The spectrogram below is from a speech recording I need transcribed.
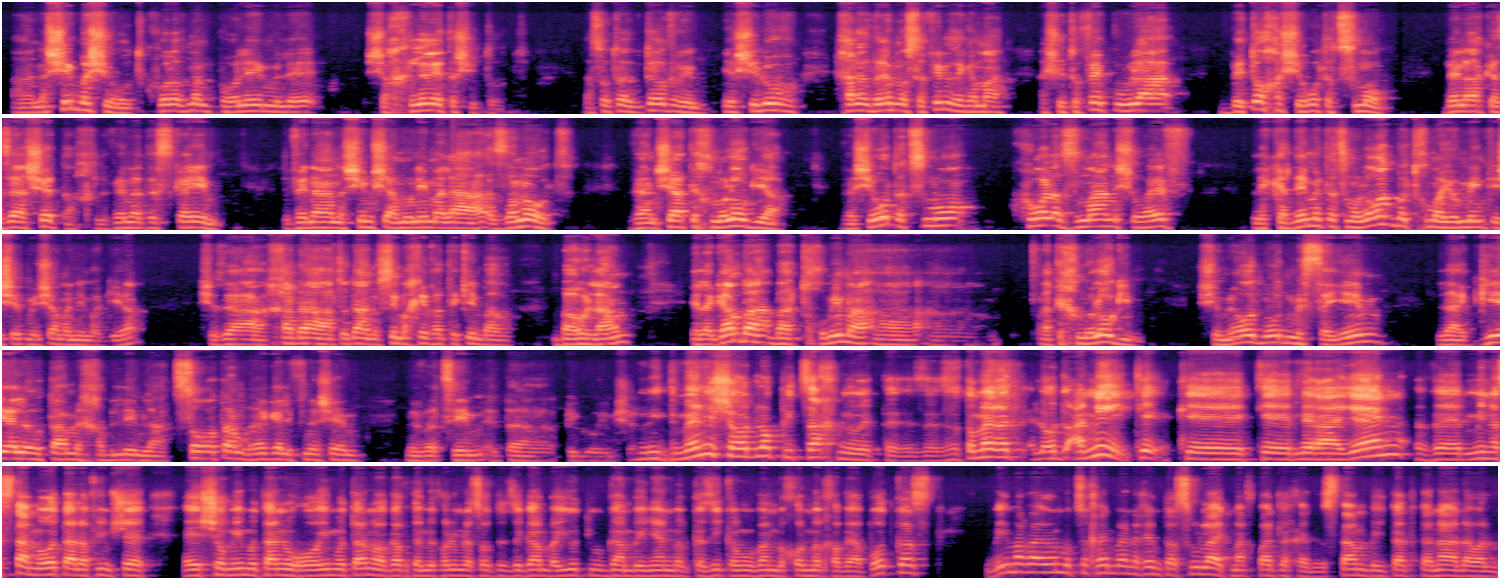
האנשים בשירות כל הזמן פועלים לשכלל את השיטות, לעשות אותם יותר טובים. יש שילוב, אחד הדברים הנוספים זה גם השיתופי פעולה בתוך השירות עצמו, בין רכזי השטח לבין הדסקאים, לבין האנשים שאמונים על ההאזנות ואנשי הטכנולוגיה. והשירות עצמו כל הזמן שואף לקדם את עצמו, לא רק בתחום היומינטי שמשם אני מגיע, שזה אחד, אתה יודע, הנושאים הכי ותיקים בעולם, אלא גם בתחומים הטכנולוגיים, שמאוד מאוד מסייעים להגיע לאותם מחבלים, לעצור אותם רגע לפני שהם מבצעים את הפיגועים שלהם. נדמה לי שעוד לא פיצחנו את זה, זאת אומרת, עוד אני כמראיין, ומן הסתם מאות האלפים ששומעים אותנו, רואים אותנו, אגב אתם יכולים לעשות את זה גם ביוטיוב, גם בעניין מרכזי כמובן בכל מרחבי הפודקאסט, ואם הרעיון מוצא חן בעיניכם תעשו לייק, מה אכפת לכם? זה סתם בעיטה קטנה, אבל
